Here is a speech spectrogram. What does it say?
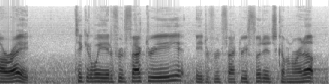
All right, take it away, Adafruit Factory. Adafruit Factory footage coming right up.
